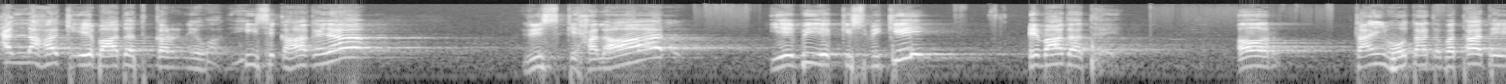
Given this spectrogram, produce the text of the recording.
اللہ کی عبادت کرنے والے ہی سے کہا گیا، رزق حلال، یہ بھی ایک قسم کی عبادت ہے۔ اور ٹائم ہوتا تو بتا دے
